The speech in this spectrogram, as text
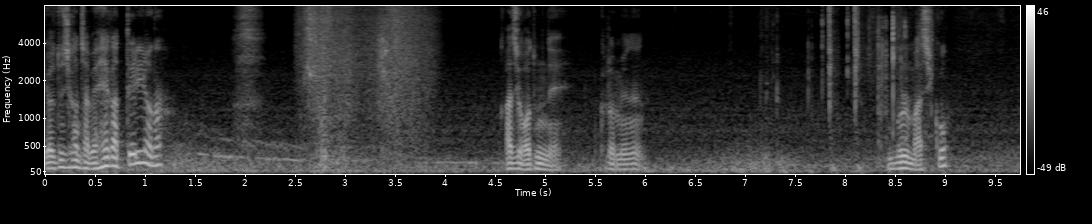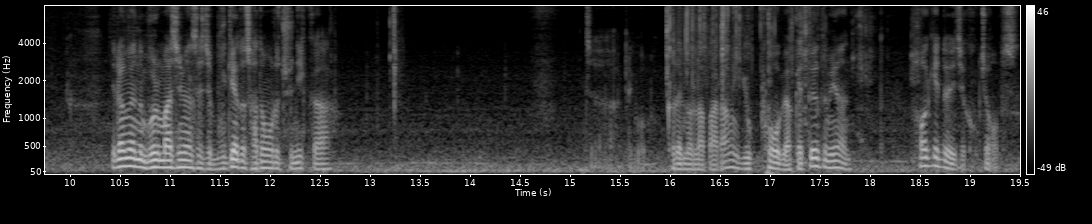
열두 시간 자면 해가 뜰려나? 아직 어둡네. 그러면은 물 마시고 이러면은 물 마시면서 이제 무게도 자동으로 주니까 자 그리고 그래놀라 바랑 육포 몇 개 뜯으면 허기도 이제 걱정 없어.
